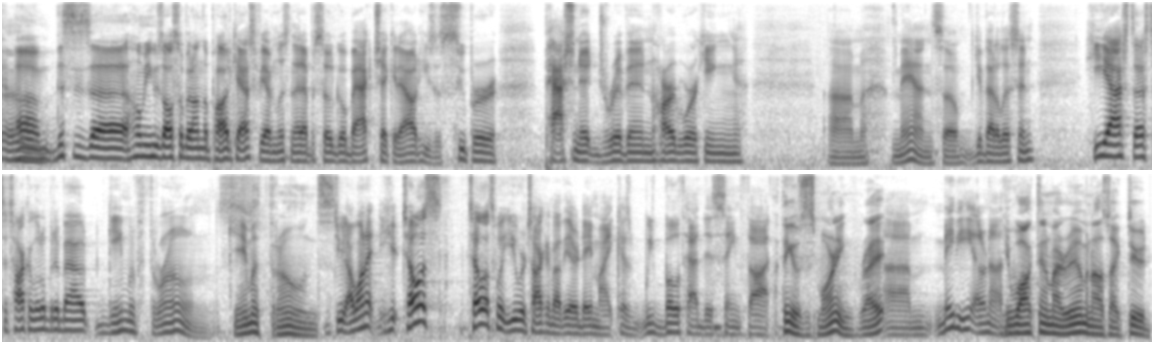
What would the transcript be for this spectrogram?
Um, this is a homie who's also been on the podcast. If you haven't listened to that episode, go back, check it out. He's a super passionate, driven, hardworking um, man. So give that a listen. He asked us to talk a little bit about Game of Thrones. Game of Thrones. Dude, I want to tell us tell us what you were talking about the other day, Mike, because we both had this same thought. I think it was this morning, right? Um, maybe I don't know. you walked into my room and I was like, dude,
